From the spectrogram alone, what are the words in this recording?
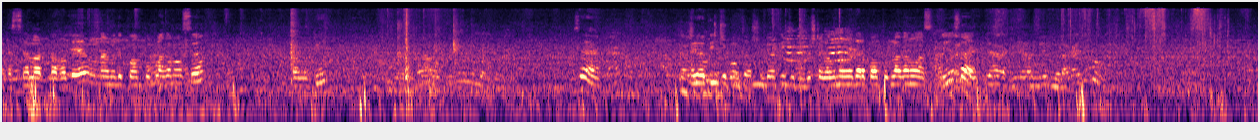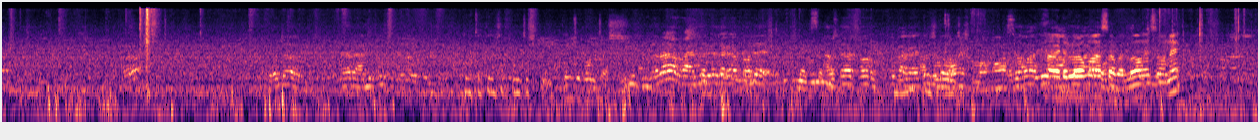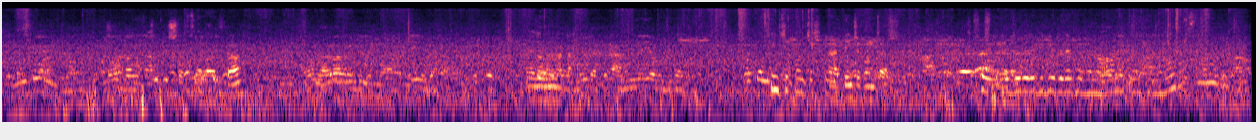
একটা স্যালাডটা হবে, ওনার মধ্যে পম লাগানো আছে। মোটামুটি। আছে এটা এটা পম্প লাগানো আছে, ঠিক আছে? তিনশো পঞ্চাশ তিনশো পঞ্চাশ। হ্যাঁ এটা লং আছে আবার। লং আছে অনেক। তিনশো পঞ্চাশ হ্যাঁ তিনশো পঞ্চাশ। ভিডিওটা দেখার জন্য অনেক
